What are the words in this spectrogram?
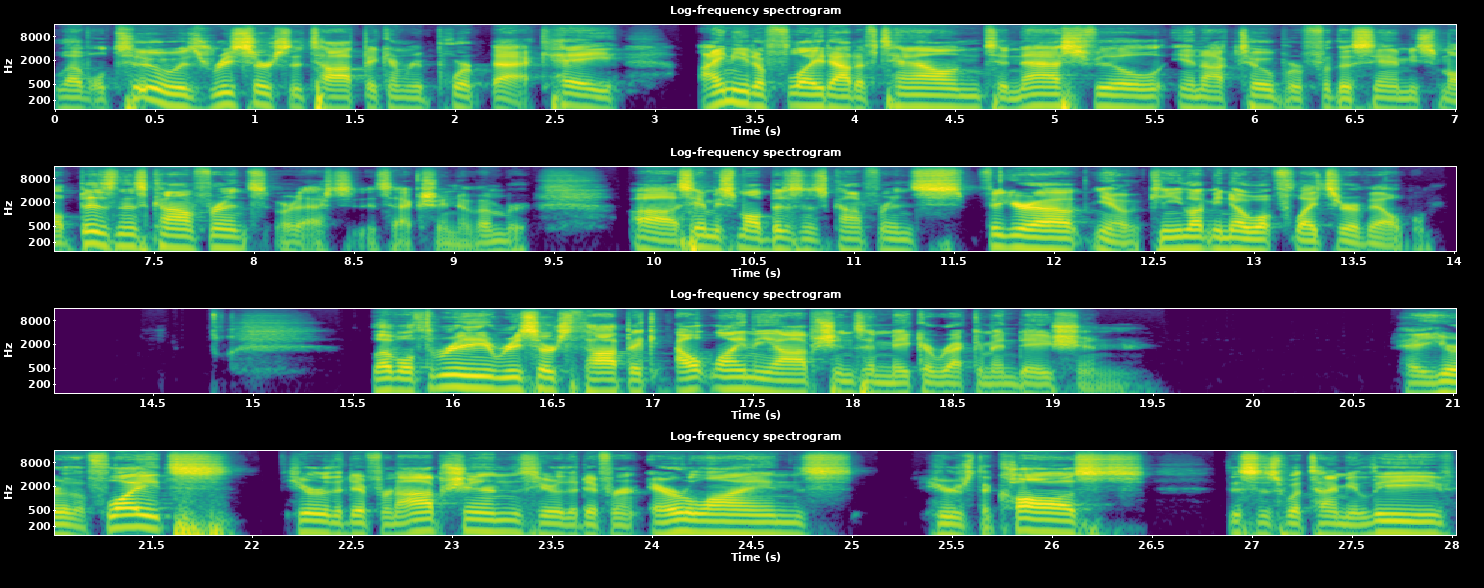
Level two is research the topic and report back. Hey, I need a flight out of town to Nashville in October for the Sammy Small Business Conference, or it's actually November. Uh, SAMI Small Business Conference. Figure out, you know, can you let me know what flights are available? Level three, research the topic, outline the options, and make a recommendation. Hey, here are the flights. here are the different options, here are the different airlines, here's the costs, this is what time you leave.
